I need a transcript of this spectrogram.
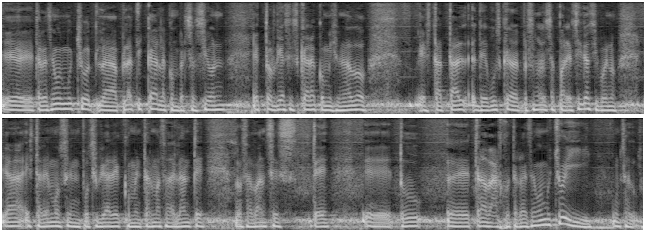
eh, te agradecemos mucho la plática, la conversación. Héctor Díaz Escara, comisionado estatal de búsqueda de personas desaparecidas y bueno, ya estaremos en posibilidad de comentar más adelante los avances de eh, tu eh, trabajo. Te agradecemos mucho y un saludo.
